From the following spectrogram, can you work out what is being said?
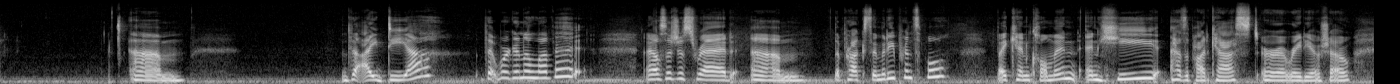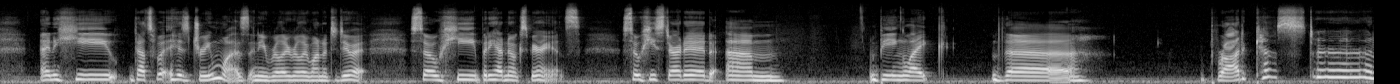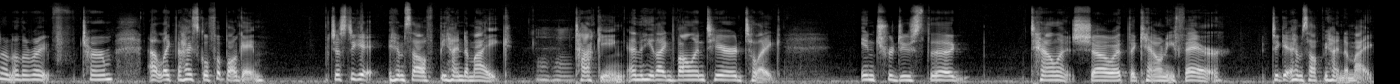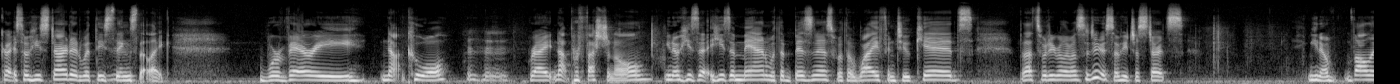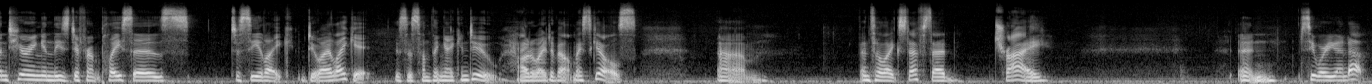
um, the idea that we're going to love it. I also just read um, The Proximity Principle by Ken Coleman, and he has a podcast or a radio show. And he, that's what his dream was, and he really, really wanted to do it. So he, but he had no experience. So he started um, being like the broadcaster, I don't know the right term, at like the high school football game just to get himself behind a mic talking. And then he like volunteered to like introduce the talent show at the county fair to get himself behind a mic, right? So he started with these things that like were very not cool, right? Not professional. You know, he's a he's a man with a business with a wife and two kids, but that's what he really wants to do. So he just starts you know, volunteering in these different places to see like, do I like it? Is this something I can do? How do I develop my skills? Um, and so, like Steph said, try and see where you end up.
